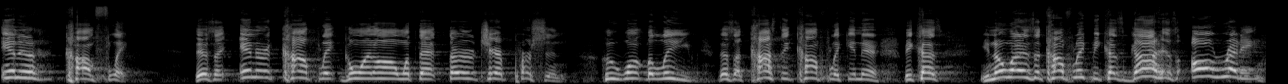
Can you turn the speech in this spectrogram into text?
inner conflict. There's an inner conflict going on with that third chair person who won't believe. There's a constant conflict in there because you know what is a conflict? Because God has already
